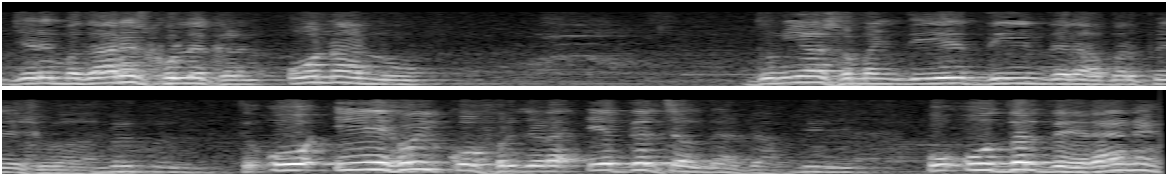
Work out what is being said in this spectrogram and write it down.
جڑے مدارس کھلے کھڑے انہوں دنیا سمجھتی دیے دین دے راہبر پیش ہوا تو وہ یہ کوفر جڑا ادھر چلتا پیا۔ جی، جی۔ وہ ادھر دے رہے ہیں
